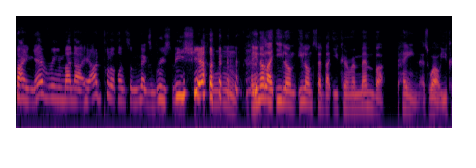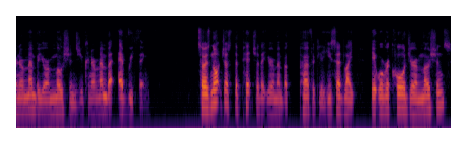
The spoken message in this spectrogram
bang every man out here. I'd pull up on some next Bruce Lee shit. Mm. And you know, like Elon, Elon said that you can remember pain as well. You can remember your emotions. You can remember everything. So it's not just the picture that you remember perfectly. He said like it will record your emotions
